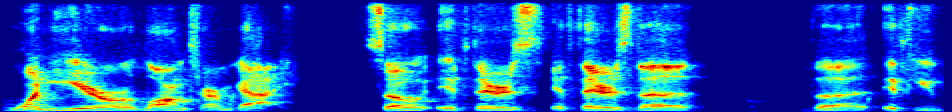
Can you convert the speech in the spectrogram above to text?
one year or long term guy. So if there's if there's the the if you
